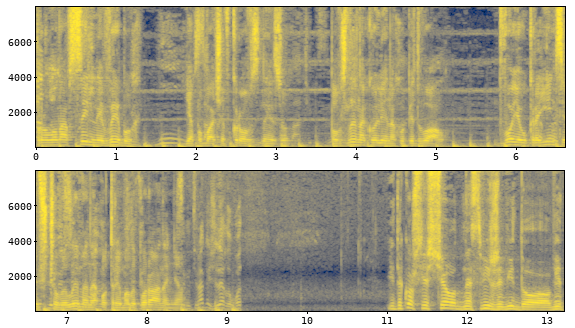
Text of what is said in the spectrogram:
Пролунав сильний вибух. Я побачив кров знизу. Повзли на колінах у підвал. Двоє українців, що вели мене, отримали поранення. І також є ще одне свіже відео від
